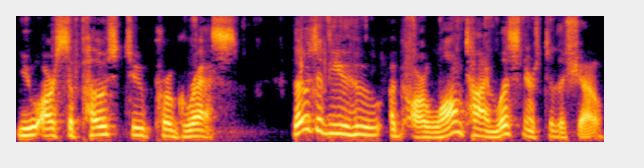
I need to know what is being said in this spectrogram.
You are supposed to progress. Those of you who are longtime listeners to the show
